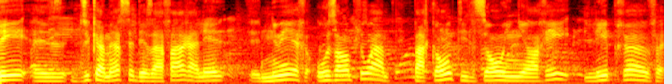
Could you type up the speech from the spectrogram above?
euh, du commerce et des affaires allait nuire aux emplois. Par contre, ils ont ignoré les preuves.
